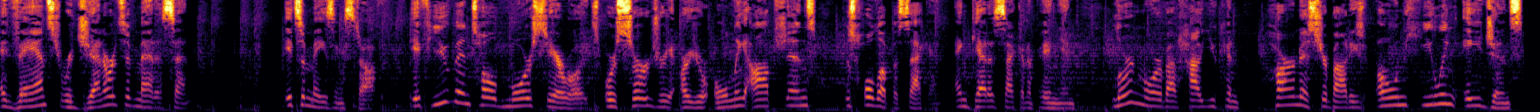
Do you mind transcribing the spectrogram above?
advanced regenerative medicine. It's amazing stuff. If you've been told more steroids or surgery are your only options, just hold up a second and get a second opinion. Learn more about how you can harness your body's own healing agents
